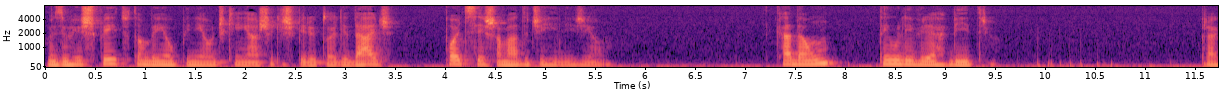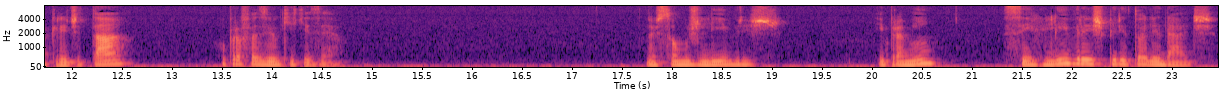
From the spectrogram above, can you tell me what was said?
Mas eu respeito também a opinião de quem acha que espiritualidade pode ser chamada de religião. Cada um tem o livre-arbítrio para acreditar ou para fazer o que quiser. Nós somos livres e, para mim, ser livre é espiritualidade.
